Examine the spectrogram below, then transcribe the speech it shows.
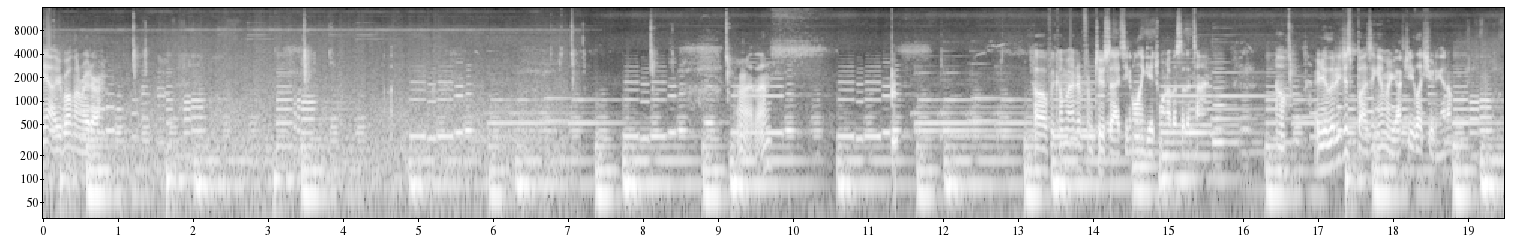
Yeah, you're both on radar. Alright then. Oh, if we come at him from two sides, he can only engage one of us at a time. Oh, are you literally just buzzing him? Or are you actually like shooting at him?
